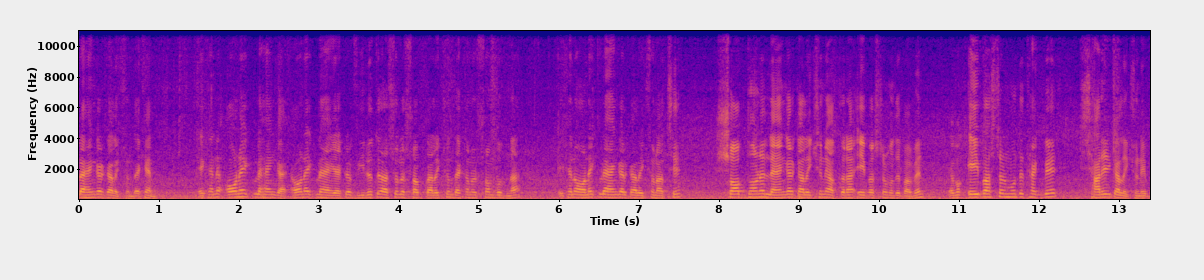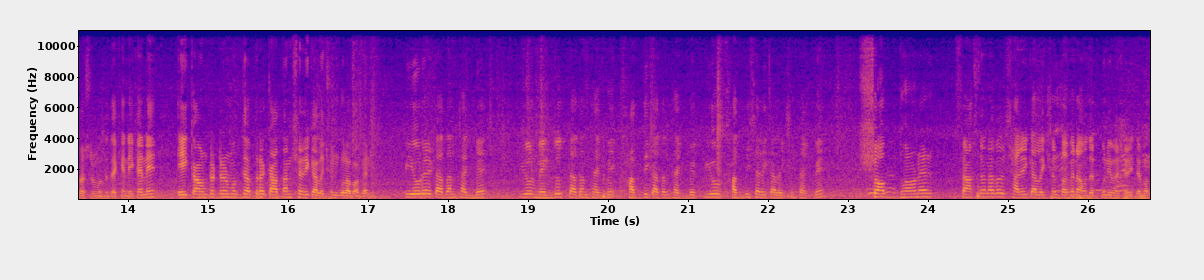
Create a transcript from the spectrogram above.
লেহেঙ্গার কালেকশন দেখেন এখানে অনেক লেহেঙ্গা অনেক লেহেঙ্গা। একটা ভিডিওতে আসলে সব কালেকশন দেখানো সম্ভব না। এখানে অনেক লেহেঙ্গার কালেকশন আছে। সব ধরনের লেহেঙ্গার কালেকশনে আপনারা এই পাঁচটার মধ্যে পাবেন এবং এই পাঁচটার মধ্যে থাকবে শাড়ির কালেকশন এই পাঁচটার মধ্যে। দেখেন, এখানে এই কাউন্টারটার মধ্যে আপনারা কাতান শাড়ি কালেকশনগুলো পাবেন। পিওরের কাতান থাকবে, পিওর মেঘদূত কাতান থাকবে, খাদ্দি কাতান থাকবে, পিওর খাদ্দি শাড়ি কালেকশন থাকবে। সব ধরনের ফ্যাশনেবল শাড়ির কালেকশন পাবেন আমাদের পূর্ণিমা শাড়িতে এবং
